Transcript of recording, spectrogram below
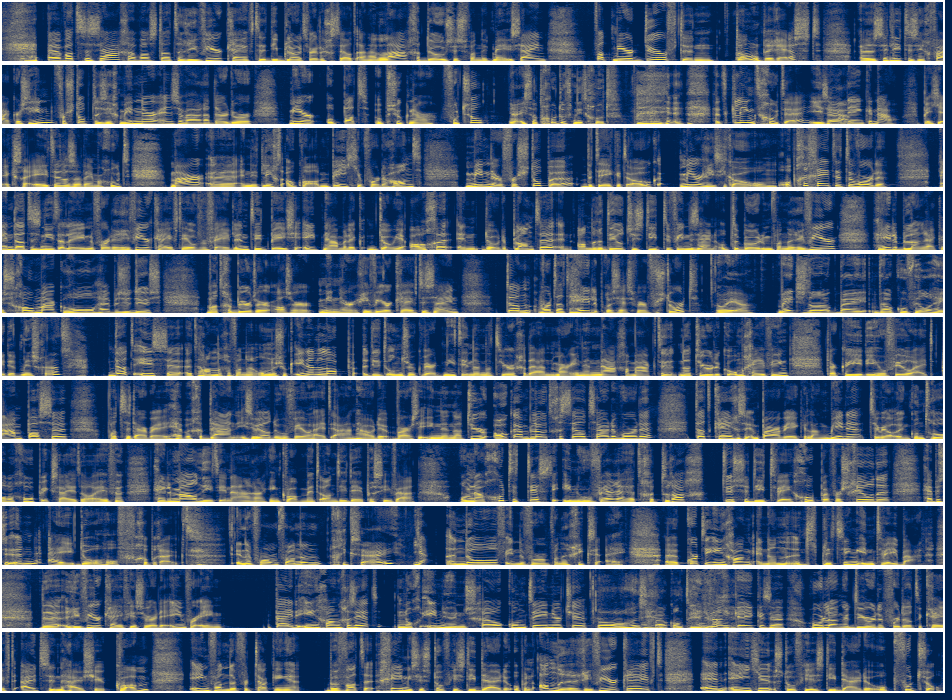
Eh, wat ze zagen was dat de rivierkreeften die bloot werden gesteld aan een lage dosis van dit medicijn. wat meer durfden dan de rest. Eh, ze lieten zich vaker zien, verstopten zich minder. en ze waren daardoor meer op pad op zoek naar voedsel. Ja, is dat goed of niet goed? het klinkt goed, hè? Je zou Ja. denken, nou, een beetje extra eten, dat is alleen maar goed. Maar, en dit ligt ook wel een beetje voor de hand... minder verstoppen betekent ook meer risico om opgegeten te worden. En dat is niet alleen voor de rivierkreeft heel vervelend. Dit beestje eet namelijk dode algen en dode planten... en andere deeltjes die te vinden zijn op de bodem van de rivier. Hele belangrijke schoonmaakrol hebben ze dus. Wat gebeurt er als er minder rivierkreeften zijn? Dan wordt dat hele proces weer verstoord. Oh ja. Weten ze dan ook bij welke hoeveelheden het misgaat? Dat is eh, het handige van een onderzoek in een lab. Dit onderzoek werd niet in de natuur gedaan, maar in een nagemaakte natuurlijke omgeving. Daar kun je die hoeveelheid aanpassen. Wat ze daarbij hebben gedaan, is wel de hoeveelheid aanhouden waar ze in de natuur ook aan blootgesteld zouden worden. Dat kregen ze een paar weken lang binnen, terwijl een controlegroep, ik zei het al even, helemaal niet in aanraking kwam met antidepressiva. Om nou goed te testen in hoeverre het gedrag tussen die twee groepen verschilde, hebben ze een eidolhof gebruikt. In de vorm van een Griekse ei? Ja, een doolhof in de vorm van een Griekse ei. Eh, korte ingang en dan een splitsing in twee banen. De rivierkreefjes werden één voor één bij de ingang gezet, nog in hun schuilcontainertje. Oh, een schuilcontainer. En dan keken ze hoe lang het duurde voordat de kreeft uit zijn huisje kwam. Een van de vertakkingen bevatte chemische stofjes die duiden op een andere rivierkreeft. En eentje stofjes die duiden op voedsel.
